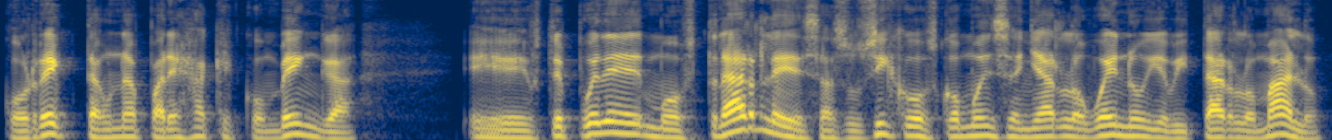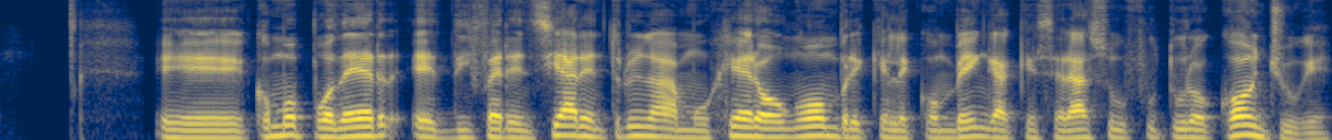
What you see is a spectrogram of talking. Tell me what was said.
correcta, una pareja que convenga. Eh, usted puede mostrarles a sus hijos cómo enseñar lo bueno y evitar lo malo. Eh, cómo poder eh, diferenciar entre una mujer o un hombre que le convenga que será su futuro cónyuge.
